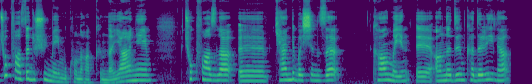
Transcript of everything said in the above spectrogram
çok fazla düşünmeyin bu konu hakkında. Yani çok fazla, kendi başınıza kalmayın. Anladığım kadarıyla,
